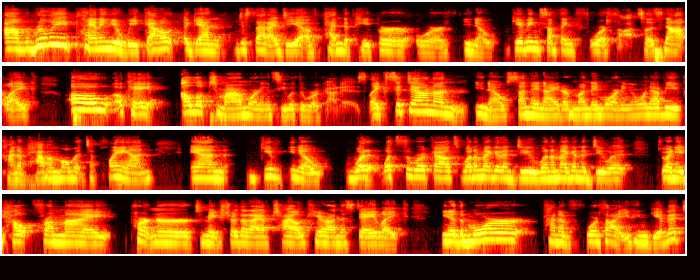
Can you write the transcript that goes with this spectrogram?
um, really planning your week out again just that idea of pen to paper or you know giving something forethought so it's not like oh okay i'll look tomorrow morning and see what the workout is. Like sit down on you know sunday night or monday morning or whenever you kind of have a moment to plan and give you know what what's the workouts? What am i going to do? When am i going to do it? Do i need help from my partner to make sure that i have childcare on this day? Like you know the more kind of forethought you can give it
